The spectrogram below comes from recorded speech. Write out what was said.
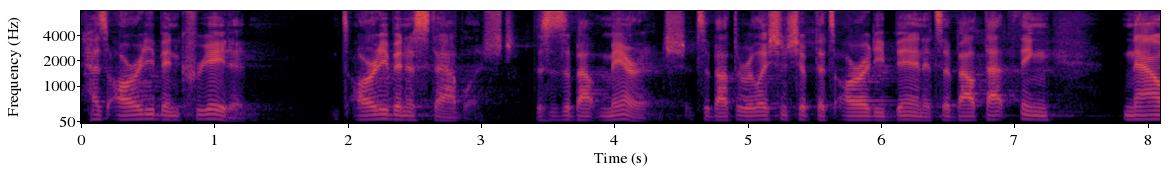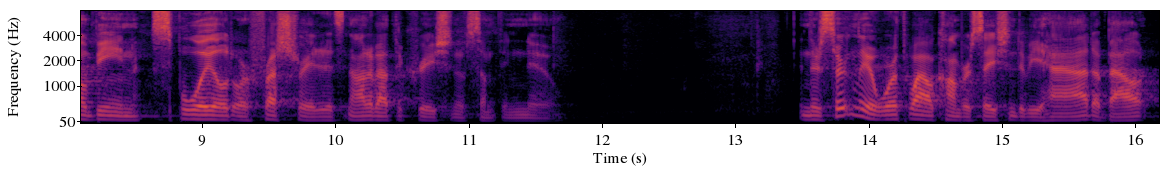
has already been created. It's already been established. This is about marriage. It's about the relationship that's already been. It's about that thing now being spoiled or frustrated. It's not about the creation of something new. And there's certainly a worthwhile conversation to be had about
